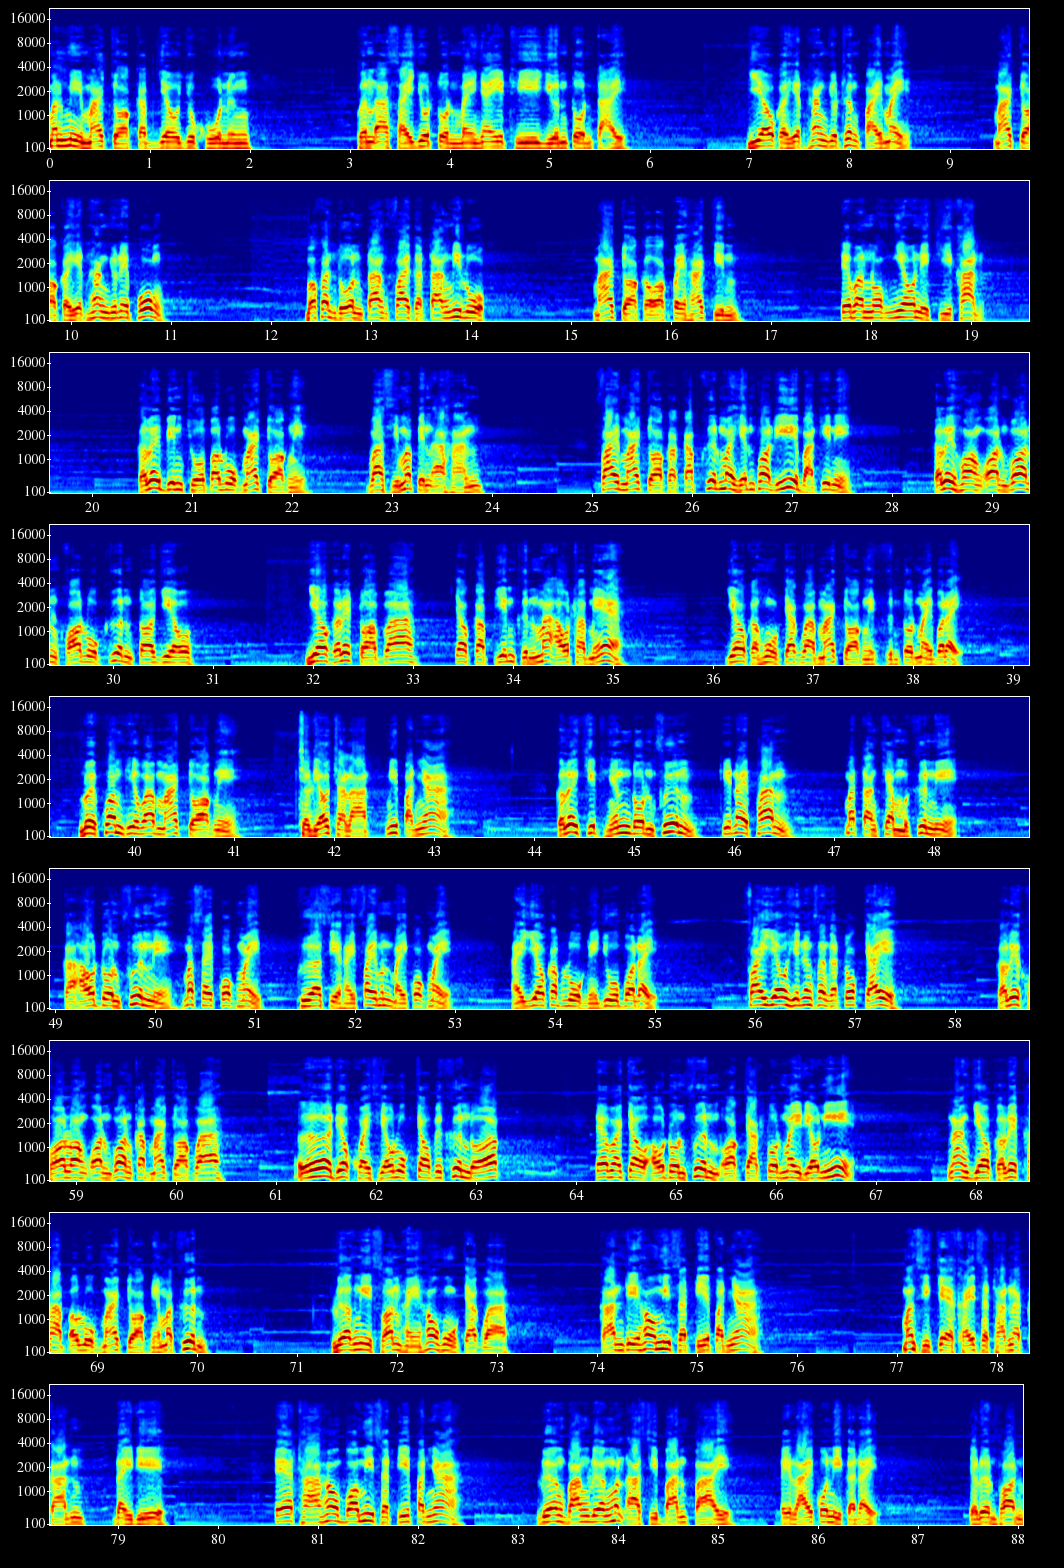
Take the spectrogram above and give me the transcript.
มันมีไม้จอกกับเยียวอยู่คูหนึ่งเพิ่นอาศัยอยู่ต้นไม้ใหญ่ทียืนต้นตายเยียวก็เฮ็ดหั่งอยู่เทิงปไม้ไม้จอกก็เฮ็ดหั่งอยู่ในพงบ่คันโดนต่างฝ่ายกับต่างมีลูกหมาจอกก็ออกไปหากิน แต่ว่านกเหยี่ยวเนี่ขี้ข้านก็เลยบินโฉบเอาลูกหมาจอกนี่ว่าสิมาเป็นอาหารฝ่ายหมาจอกก็กลับขึ้นมาเห็นพ่อดีบัดที่นี่ ก็เลยห้องอ้อนว่อนขอลูกขึ้นต่อเยี่ยว เยี่ยวก็เลยตอบว่า เจ้ากับปีนขึ้นมาเอาทำแม่เยี่ยวก็หูจักว่าหมาจอกนี่ขึ้นต้นไม้บ่ได้ด้วยความที่ว่าหมาจอกนี่ เฉลียวฉลาดมีปัญญา ก็เลยคิดเห็นโดนฟื้นที่นายพันมาตั้งแคมป์เมื่อคืนนี้ก็เอาโดนฟื้นนี่มาใส่กกไม้เพื่อเสียให้ไฟมันไหม้กกไม้ให้เยี่ยวกับลูกเนี่ยอยู่บ่ได้ ไฟเยี่ยวเห็นจังสันก็ตกใจ ก็เลยขอลองอ้อนว่อนกับหมาจอกว่า เออเดี๋ยวข่อยเสียวลูกเจ้าไปขึ้นดอก แต่ว่าเจ้าเอาโดนเฟื่อนออกจากต้นไม้เดี๋ยวนี้นั่งเหยี่ยวก็เลยคาบเอาลูกหมาจอกเนี่ยมาขึ้น เรื่องนี้สอนให้เฮาหูจักว่า การที่เฮามีสติปัญญา มันสิแก้ไขสถานการณ์ได้ดี แต่ถ้าเฮาบ่มีสติปัญญา เรื่องบางเรื่องมันอาจสิบานปลายไปหลายกว่านี้ก็ได้จเจริญพร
